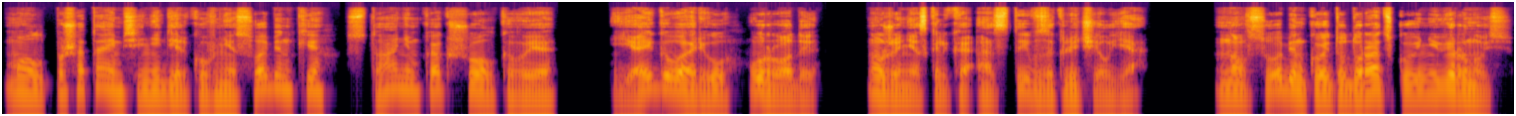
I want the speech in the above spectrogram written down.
Мол, пошатаемся недельку вне Собинки, станем как шелковые. Я и говорю, уроды. Уже несколько остыв заключил я. Но в Собинку эту дурацкую не вернусь.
